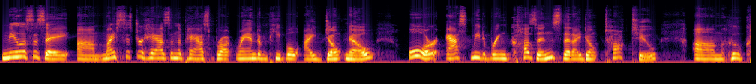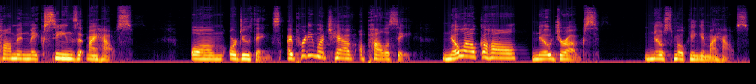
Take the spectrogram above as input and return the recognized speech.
Needless to say, um, my sister has in the past brought random people I don't know or asked me to bring cousins that I don't talk to um, who come and make scenes at my house um, or do things. I pretty much have a policy no alcohol, no drugs, no smoking in my house.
